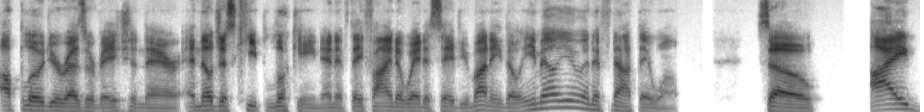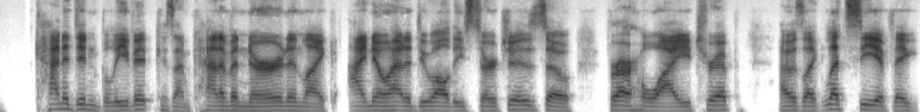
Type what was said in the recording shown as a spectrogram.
upload your reservation there and they'll just keep looking. And if they find a way to save you money, they'll email you. And if not, they won't. So, I kind of didn't believe it because I'm kind of a nerd and like I know how to do all these searches. So, for our Hawaii trip, I was like, let's see if they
